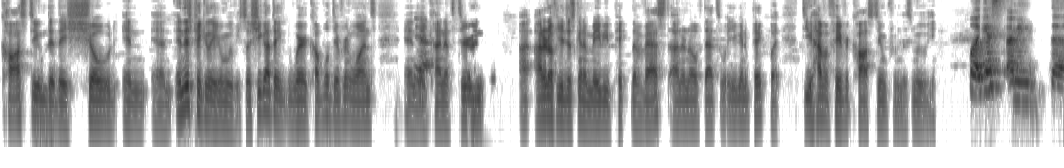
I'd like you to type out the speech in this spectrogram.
costume that they showed in, in, in this particular movie? So she got to wear a couple different ones, and yeah. they kind of threw in. I, I don't know if you're just going to maybe pick the vest. I don't know if that's what you're going to pick, but do you have a favorite costume from this movie? Well, I guess I mean the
